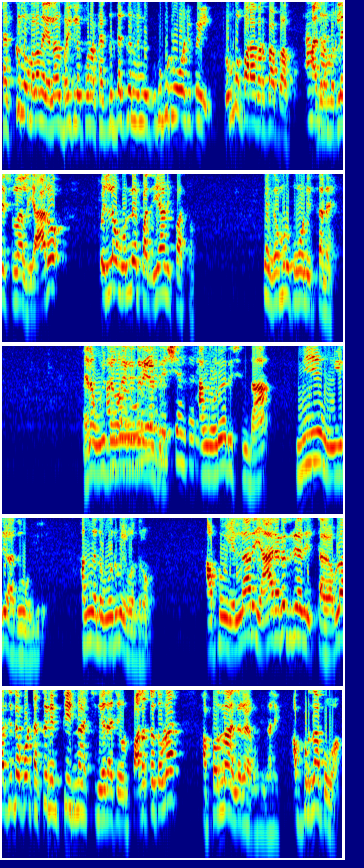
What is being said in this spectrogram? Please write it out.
டக்குன்னு நம்மளால எல்லாரும் பைக்ல போனா டக்கு டக்குன்னு குடுக்குன்னு ஓடி போய் ரொம்ப பரபரப்பா பார்ப்போம். அது. நம்ம ரிலேஷன்லாம் இல்லை. யாரோ எல்லாம் ஒன்னே பார்த்து ஏன் பார்த்தோம்? ஏன் கம்முன்னு போக வேண்டியது தானே? ஏன்னா அந்த உயிர் ஒரு கிடையாது விஷயம் தெரியும். அங்க ஒரே விஷயம் தான். நீயும் உயிர் அதுவும் உயிர். அங்க அந்த ஒருமை வந்துடும் அப்போ எல்லாரும் யார் யாரும் தெரியாது. அவ்வளவு அர்ஜென்டா போய் டக்கு நிறுத்தி என்னாச்சு ஏதாச்சும் ஒரு பதட்டத்தோட அப்புறம் தான் இல்லை கொஞ்சம் வேலைக்கு. அப்படிதான் போவான்.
